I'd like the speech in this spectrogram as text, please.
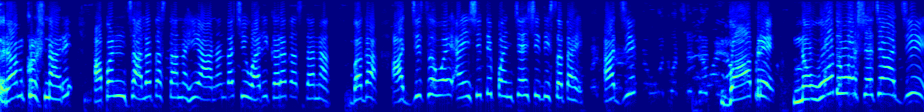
रामकृष्ण हरी आपण चालत असताना ही आनंदाची वारी करत असताना बघा आजीचं वय ऐंशी ते पंच्याऐंशी दिसत आहे. आजी बापरे नव्वद वर्षाच्या आजी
